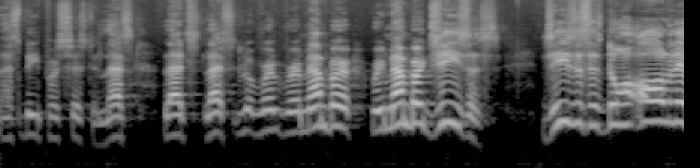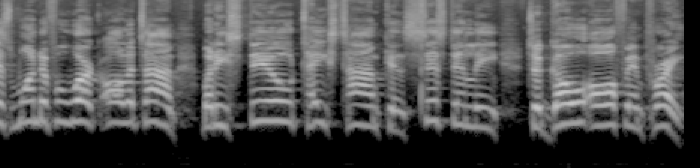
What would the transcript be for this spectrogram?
Let's be persistent. Let's let's let's remember remember Jesus. Jesus is doing all of this wonderful work all the time, but he still takes time consistently to go off and pray.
